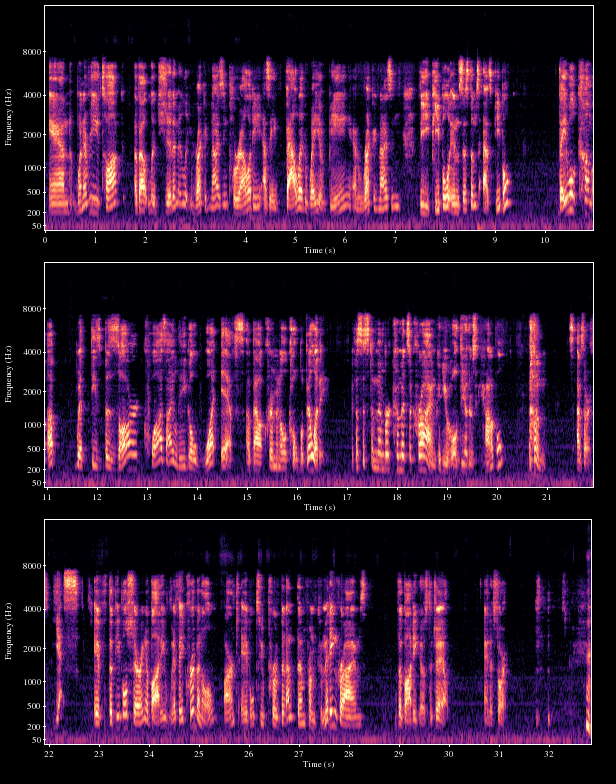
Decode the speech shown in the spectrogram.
And whenever you talk about legitimately recognizing plurality as a valid way of being and recognizing the people in systems as people, they will come up with these bizarre quasi legal what ifs about criminal culpability. If a system member commits a crime, can you hold the others accountable? Um, I'm sorry, yes. If the people sharing a body with a criminal aren't able to prevent them from committing crimes, the body goes to jail. End of story.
